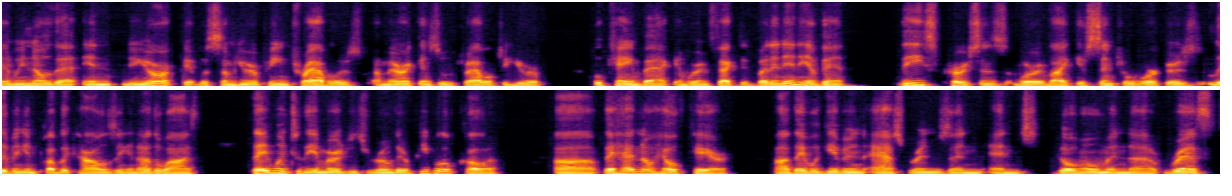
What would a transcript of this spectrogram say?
and we know that in New York it was some European travelers, Americans who traveled to Europe, who came back and were infected. But in any event, these persons were like essential workers living in public housing and otherwise. They went to the emergency room. They were people of color. Uh, they had no health care. Uh, they were given aspirins and and go home and uh, rest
